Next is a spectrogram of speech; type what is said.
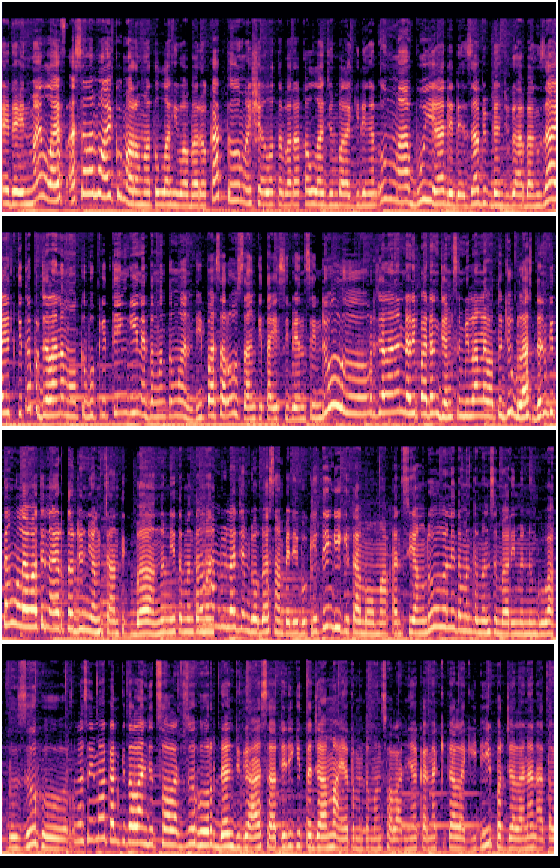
A Day in My Life. Assalamualaikum warahmatullahi wabarakatuh. Masya Allah tabarakallah. Jumpa lagi dengan Umma, Buya, Dedek Zabib dan juga Abang Zaid. Kita perjalanan mau ke Bukit Tinggi nih teman-teman. Di Pasar Usang kita isi bensin dulu. Perjalanan dari Padang jam 9 lewat 17 Dan kita ngelewatin air terjun yang cantik banget nih teman-teman. Alhamdulillah jam 12 sampai di Bukit Tinggi Kita mau makan siang dulu nih teman-teman Sembari menunggu waktu zuhur. Selesai makan kita lanjut sholat zuhur dan juga asar. Jadi kita jamak ya teman-teman sholatnya Karena kita lagi di perjalanan atau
